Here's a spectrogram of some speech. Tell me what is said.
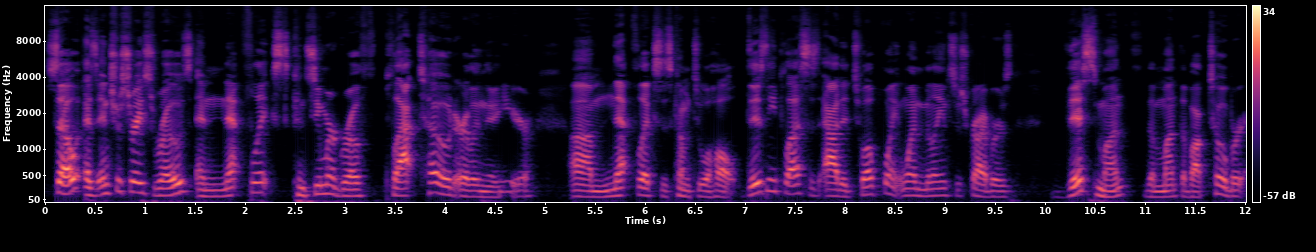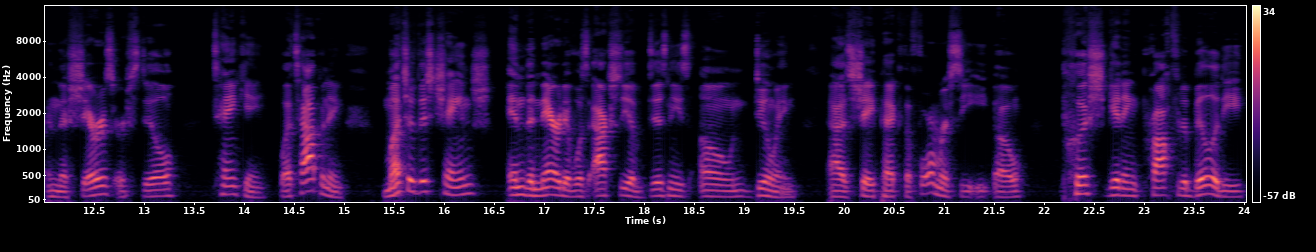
So, as interest rates rose and Netflix consumer growth plateaued early in the year, um, Netflix has come to a halt. Disney Plus has added 12.1 million subscribers this month, the month of October, and the shares are still tanking. What's happening? Much of this change in the narrative was actually of Disney's own doing, as Chapek, the former CEO, pushed getting profitability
